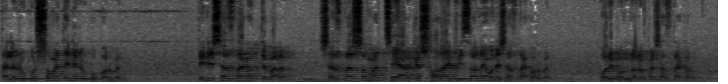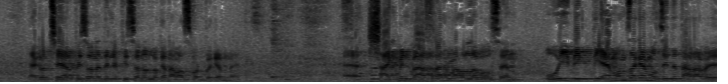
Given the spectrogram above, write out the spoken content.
তাহলে রুকুর সময় তিনি রুকু করবেন। তিনি সেজদা করতে পারেন। সেজদার সময় চেয়ারকে সরাই পিছনে উনি সেজদা করবেন। পরিপূর্ণরূপে সেজদা করবেন। এখন চেয়ার পিছনে দিলে পিছনের লোকে নামাজ পড়বে কেমনে? শাইক বিন বাস রাহমাহুল্লাহ বলছেন ওই ব্যক্তি এমন জায়গায় মসজিদে দাঁড়াবে,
